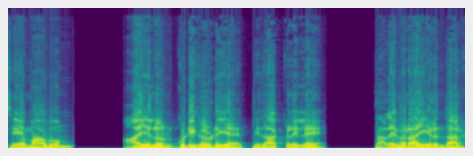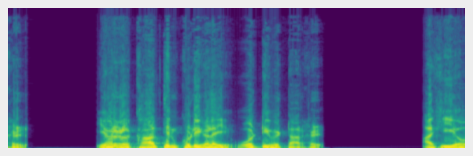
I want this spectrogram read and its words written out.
சேமாவும் ஆயலோன் குடிகளுடைய பிதாக்களிலே தலைவராயிருந்தார்கள் இவர்கள் காத்தின் குடிகளை ஓட்டிவிட்டார்கள். அகியோ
